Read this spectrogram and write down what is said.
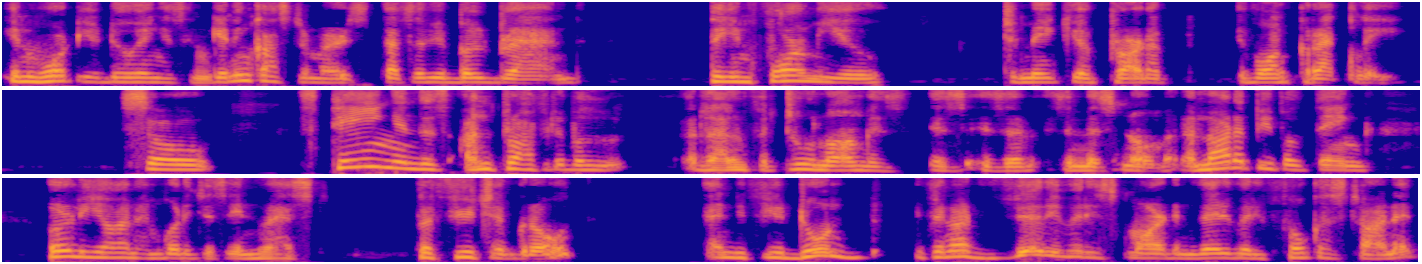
in what you're doing is in getting customers. That's how you build brand. They inform you to make your product evolve correctly. So staying in this unprofitable realm for too long is, is, is, a, is a misnomer. A lot of people think early on, I'm going to just invest for future growth. And if you don't, if you're not very, very smart and very, very focused on it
